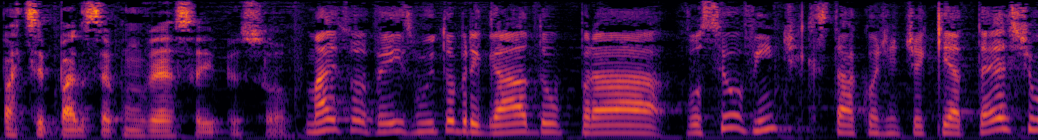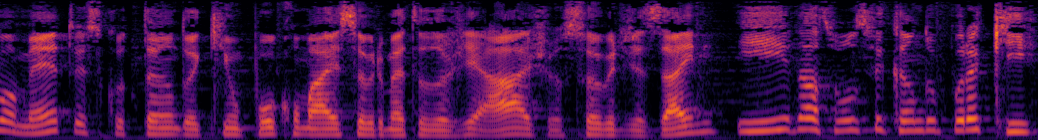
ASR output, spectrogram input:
participar dessa conversa aí, pessoal. Mais uma vez, muito obrigado para você ouvinte que está com a gente aqui até este momento, escutando aqui um pouco mais sobre metodologia ágil, sobre design. E nós vamos ficando por aqui.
